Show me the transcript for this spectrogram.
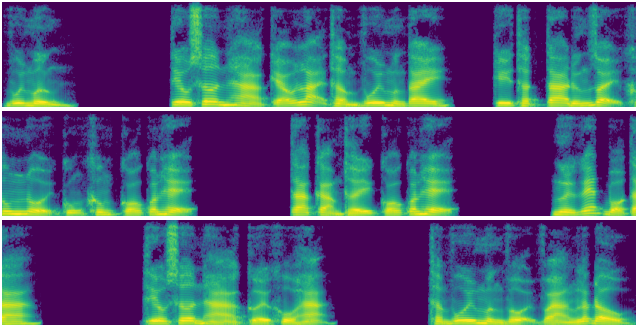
Vui mừng. Tiêu Sơn Hà kéo lại thẩm vui mừng tay, kỳ thật ta đứng dậy không nổi cũng không có quan hệ. Ta cảm thấy có quan hệ. Người ghét bỏ ta. Tiêu Sơn Hà cười khổ hạ. Thẩm vui mừng vội vàng lắc đầu.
